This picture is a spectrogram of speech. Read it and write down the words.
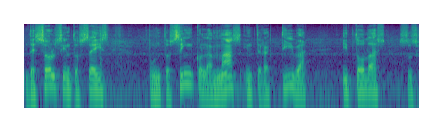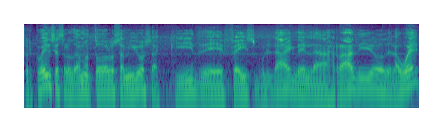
de Sol 106.5, la más interactiva y todas sus frecuencias. Saludamos a todos los amigos aquí de Facebook Live, de la radio, de la web.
